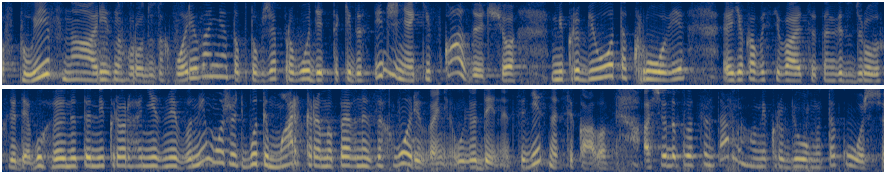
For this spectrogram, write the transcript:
вплив на різного роду захворювання. Тобто вже проводять такі дослідження, які вказують, що мікробіота крові, е, яка висівається там від здорових людей, або гени та мікроорганізмів, вони можуть бути маркерами певних захворювань у людини. Це дійсно цікаво. А щодо плацентарного мікробіому, також.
